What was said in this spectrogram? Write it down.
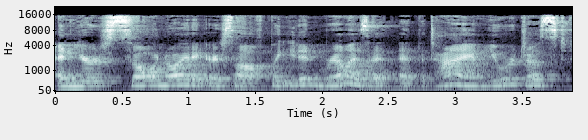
and you're so annoyed at yourself, but you didn't realize it at the time. You were just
